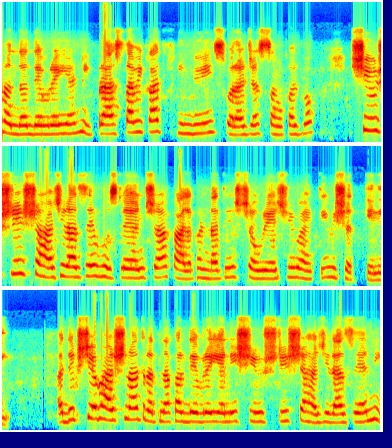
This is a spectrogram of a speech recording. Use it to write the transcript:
नंदन देवरे यांनी प्रास्ताविकात हिंदवी स्वराज्य संकल्प शिवश्री शहाजीराजे भोसले यांच्या कालखंडातील शौर्याची माहिती विशद केली. अध्यक्षीय भाषणात रत्नाकर देवरे यांनी शिवश्री शहाजीराजे यांनी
